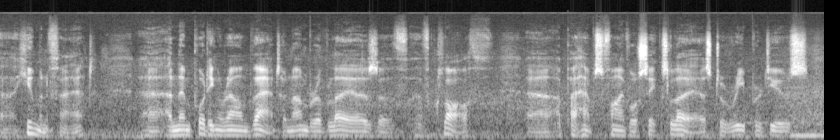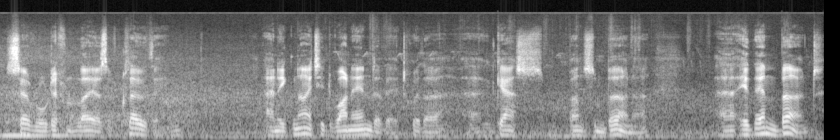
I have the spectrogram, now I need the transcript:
uh, human fat uh, and then putting around that a number of layers of, of cloth, uh, perhaps five or six layers to reproduce several different layers of clothing and ignited one end of it with a, a gas Bunsen burner. Uh, it then burnt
